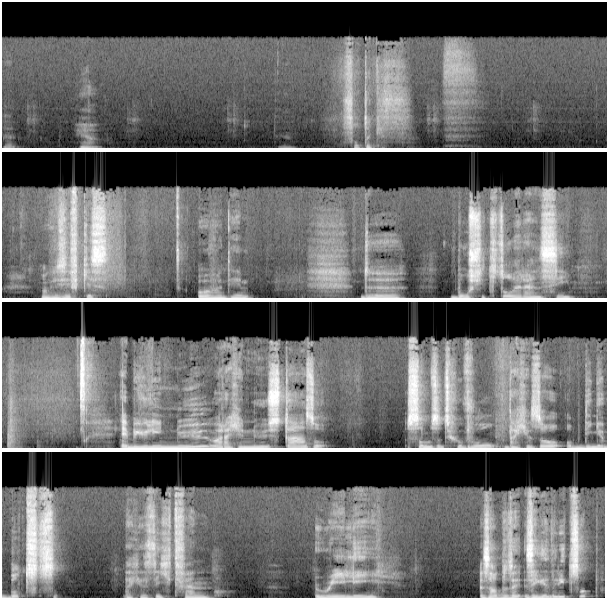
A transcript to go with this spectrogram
Ja. Ja. Zottekes. Nog eens even over die, de bullshit-tolerantie. Hebben jullie nu, waar je nu staat, zo, soms het gevoel dat je zo op dingen botst? Dat je zegt van... Really? Zouden ze- Zeg je er iets op?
